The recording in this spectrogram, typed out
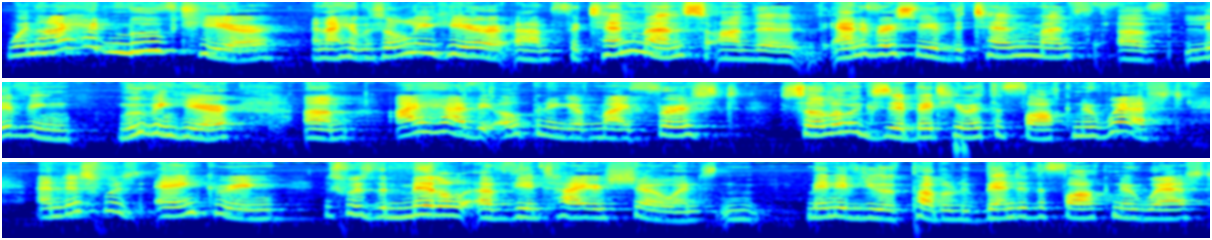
when I had moved here, and I was only here um, for 10 months on the anniversary of the 10 month of living, moving here, um, I had the opening of my first solo exhibit here at the Faulkner West. And this was anchoring, this was the middle of the entire show. And many of you have probably been to the Faulkner West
